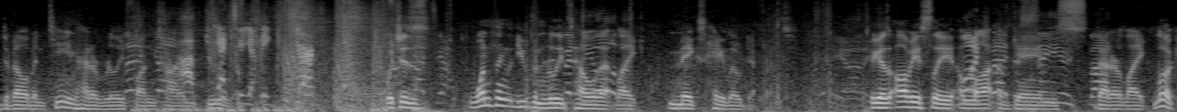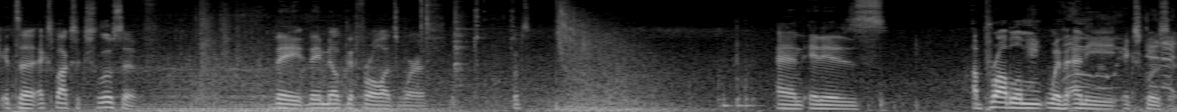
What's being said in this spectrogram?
development team had a really fun time doing it. you big jerk. Which is one thing that you can really tell that like makes Halo different. Because obviously a lot of games that are like, look, it's a Xbox exclusive. They they milked it for all it's worth. Whoops. And it is a problem with any exclusive.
